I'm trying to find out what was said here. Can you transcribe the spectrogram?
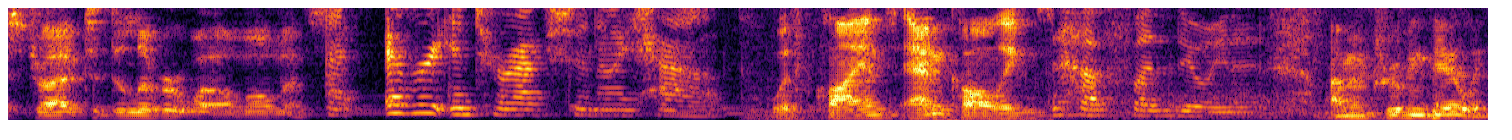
strive to deliver wow moments. At every interaction I have. With clients and colleagues. And have fun doing it. I'm improving daily.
